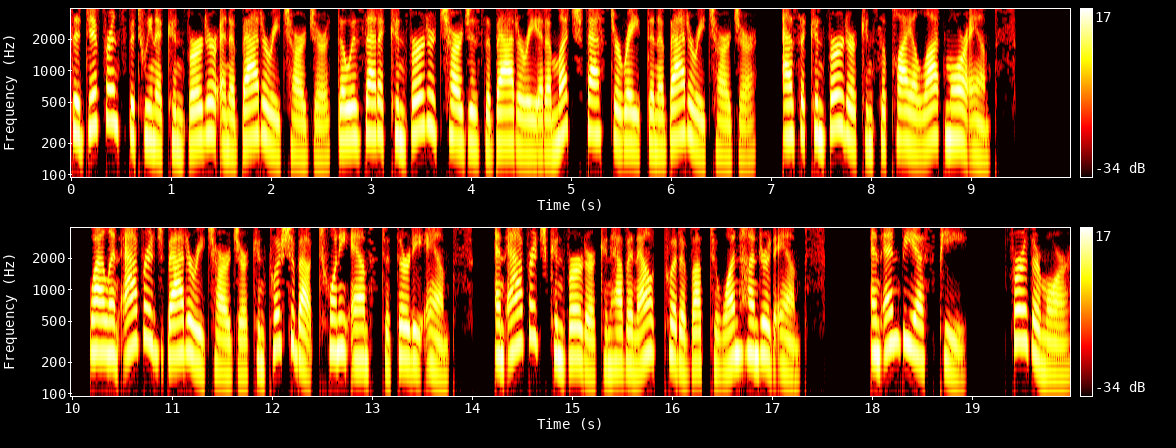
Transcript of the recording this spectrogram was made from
The difference between a converter and a battery charger though is that a converter charges the battery at a much faster rate than a battery charger, as a converter can supply a lot more amps. While an average battery charger can push about 20 amps to 30 amps, an average converter can have an output of up to 100 amps. An NBSP. Furthermore,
